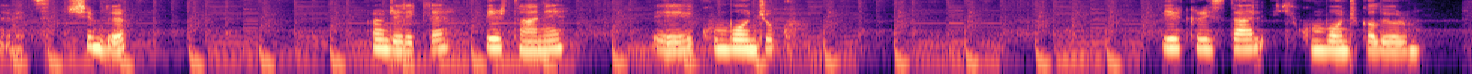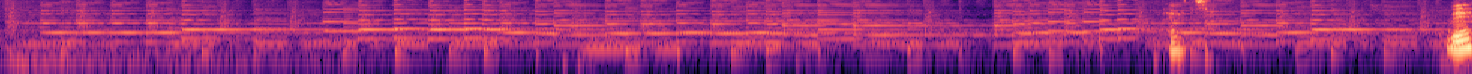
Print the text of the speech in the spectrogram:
Evet, şimdi öncelikle bir tane e, kum boncuk bir kristal, iki kum boncuk alıyorum. Evet. Ve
